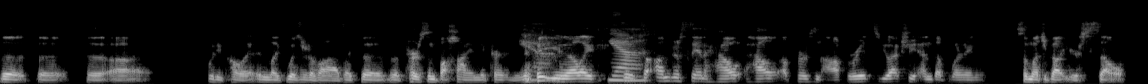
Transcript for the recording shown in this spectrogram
the the the uh what do you call it in like Wizard of Oz, like the the person behind the curtain. Yeah. you know, like yeah. to, to understand how how a person operates, you actually end up learning so much about yourself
